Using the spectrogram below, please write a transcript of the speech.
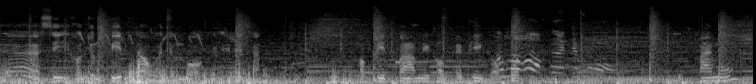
เออสิเขาจนปิดแล้วเขาจึงบอกกันนี่เลยสันเขาปิดฟาร์มนี่เขาไปพิกเอาเอาพเขาดออกเงินจะหมงปลายโมงไง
